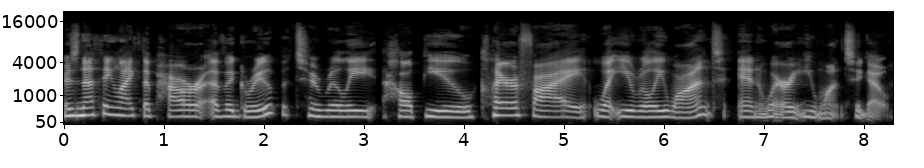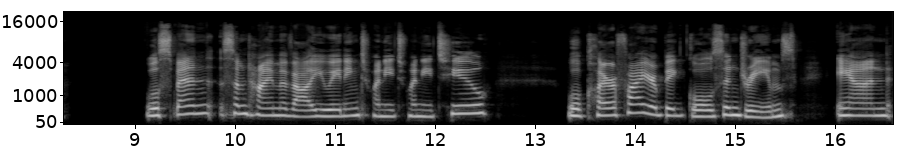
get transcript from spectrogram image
There's nothing like the power of a group to really help you clarify what you really want and where you want to go. We'll spend some time evaluating 2022. We'll clarify your big goals and dreams and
